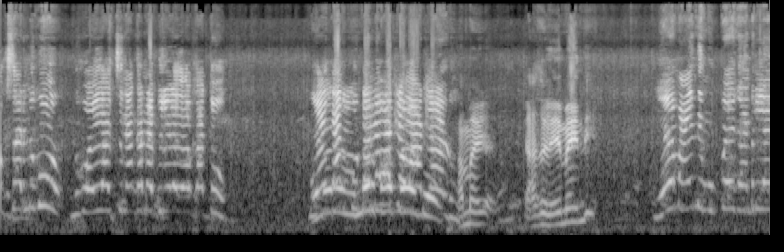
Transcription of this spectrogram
ఒకసారి నువ్వు పోయి వచ్చినాక నా పిల్లలు దొరకద్దు ఏంటనుకుంటున్నావు అట్లా మాట్లాడు అమ్మాయి అసలు ఏమైంది? ఏమైంది? ముప్పై గంటలే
